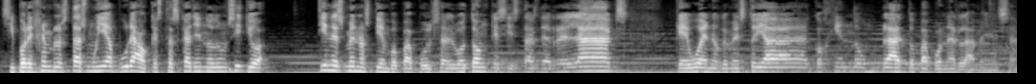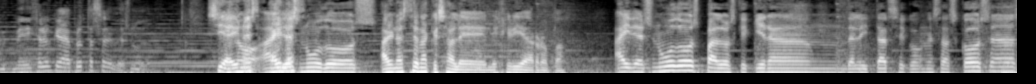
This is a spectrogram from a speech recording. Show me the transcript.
si por ejemplo estás muy apurado, que estás cayendo de un sitio, tienes menos tiempo para pulsar el botón que si estás de relax, que bueno, que me estoy cogiendo un plato para poner la mesa. Me dijeron que la prota sale desnudo. Sí, hay, No, una, hay desnudos, hay una escena que sale ligería de ropa. Hay desnudos para los que quieran deleitarse con esas cosas.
